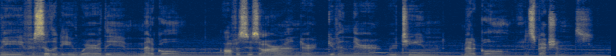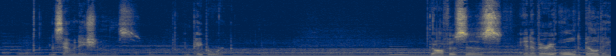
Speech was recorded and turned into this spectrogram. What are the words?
the facility where the medical offices are and are given their routine medical inspections, examinations, and paperwork. The office is in a very old building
